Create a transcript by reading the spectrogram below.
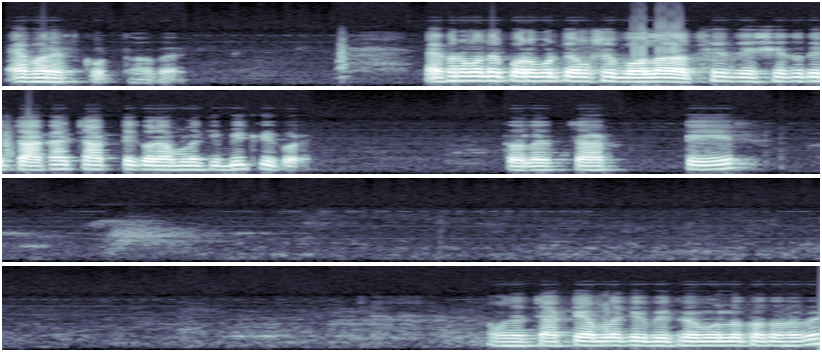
অ্যাভারেজ করতে হবে। এখন আমাদের পরবর্তী অংশে বলা আছে যে, সে যদি টাকায় চারটি করে আমলকি বিক্রি করে? তাহলে চারটির আমাদের চারটি আমলকির বিক্রয় মূল্য কত হবে?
